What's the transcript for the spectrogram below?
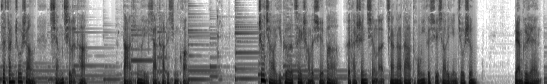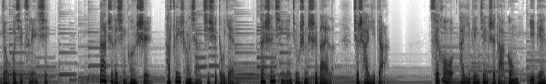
在饭桌上想起了他，打听了一下他的情况。正巧一个在场的学霸和他申请了加拿大同一个学校的研究生，两个人有过几次联系。大致的情况是他非常想继续读研，但申请研究生失败了，就差一点儿。随后他一边兼职打工，一边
